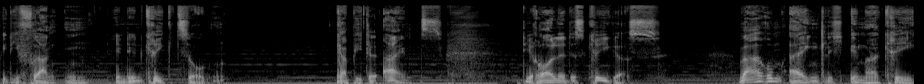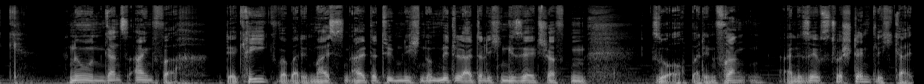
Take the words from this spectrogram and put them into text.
wie die Franken in den Krieg zogen. Kapitel 1 Die Rolle des Kriegers Warum eigentlich immer Krieg? Nun, ganz einfach. Der Krieg war bei den meisten altertümlichen und mittelalterlichen Gesellschaften, so auch bei den Franken, eine Selbstverständlichkeit.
